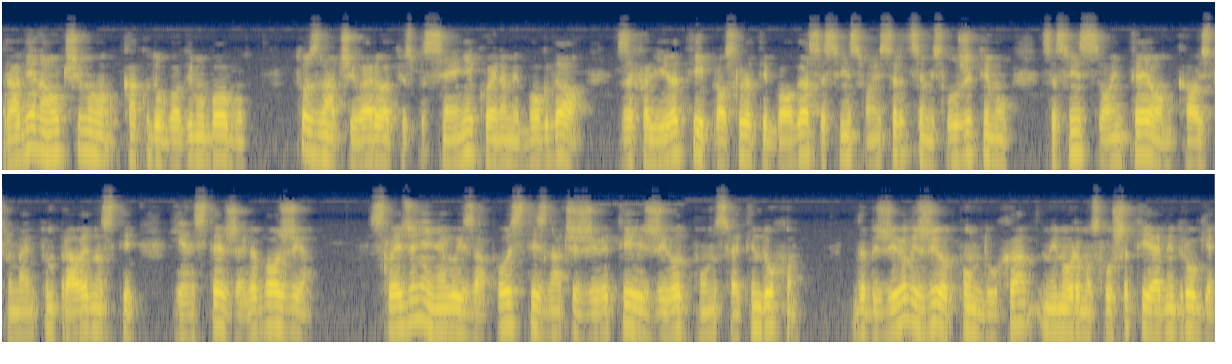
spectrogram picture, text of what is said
Radije naučimo kako da ugodimo Bogu. To znači verovati u spasenje koje nam je Bog dao, zahvaljivati i proslavljati Boga sa svim svojim srcem i služiti mu sa svim svojim telom kao instrumentom pravednosti jeste želja Božija. Sleđanje njegovih zapovesti znači živeti život pun svetim duhom. Da bi živeli život pun duha, mi moramo slušati jedni druge.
